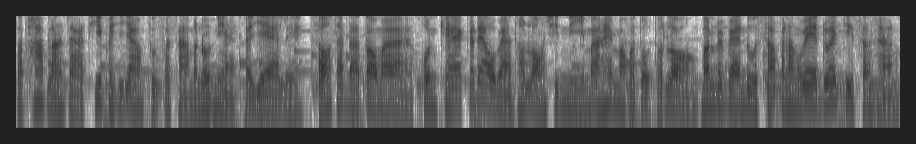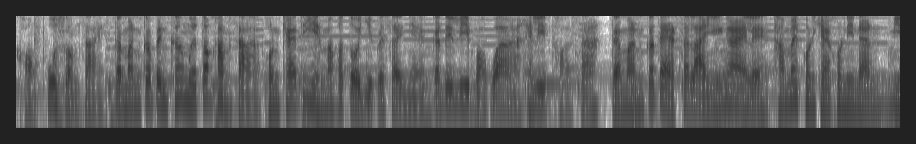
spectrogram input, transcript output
สภาพหลังจากที่พยายามฝึกภาษามนุษย์เนี่ยก็แย่เลย 2 สัปดาห์ต่อมา คนแค่ก็ได้เอาแหวนทดลองชิ้นนี้มาให้มาโคโตทดลอง มันเป็นแหวนดูดซับพลังเวทด้วยจิตสังหารของผู้สวมใส่ แต่มันก็เป็นเครื่องมือต้องคำสาปคนแค่ที่เห็นมาโคโตหยิบไปใส่เนี่ยก็ได้รีบบอกว่าให้รีบถอดซะ แต่มันก็แตกสลายง่ายๆ เลยทำให้คนแค่คนนี้นั้น มี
